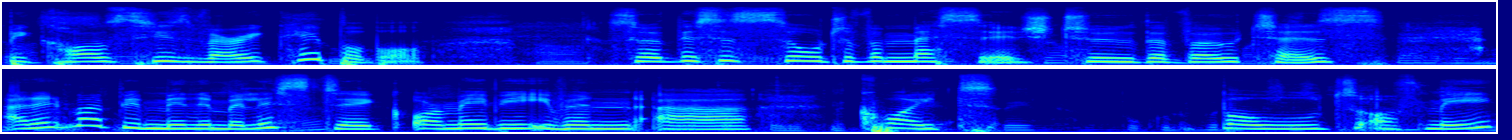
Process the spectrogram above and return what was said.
because he's very capable. So this is sort of a message to the voters, and it might be minimalistic or maybe even uh, quite bold of me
